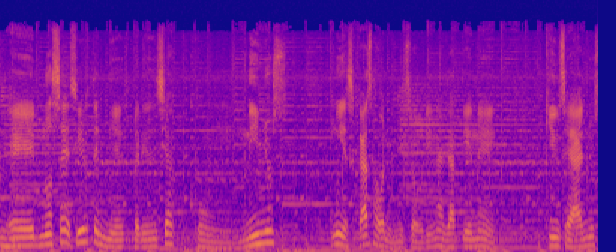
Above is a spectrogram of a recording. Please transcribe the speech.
Ujú. Eh, no sé decirte mi experiencia con niños muy escasa. Bueno, mi sobrina ya tiene 15 años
